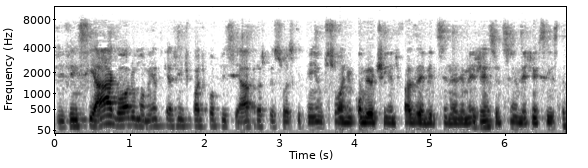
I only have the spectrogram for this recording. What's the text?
vivenciar agora o momento que a gente pode propiciar para as pessoas que têm o sonho, como eu tinha, de fazer medicina de emergência, de ser emergencista,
